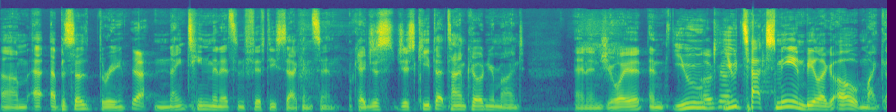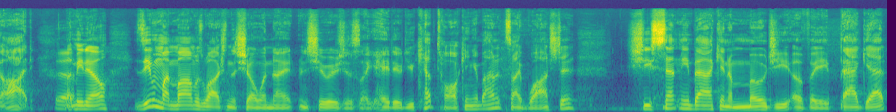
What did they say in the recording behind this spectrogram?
Um, episode three. Yeah. 19 minutes and 50 seconds in. Okay, just just keep that time code in your mind and enjoy it. And you Okay. you text me and be like, "Oh my god," Yeah. let me know. even my mom was watching the show one night and she was just like, "Hey, dude, you kept talking about it, so I watched it." She sent me back an emoji of a baguette,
